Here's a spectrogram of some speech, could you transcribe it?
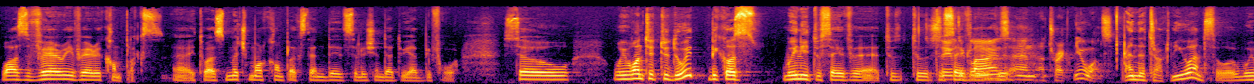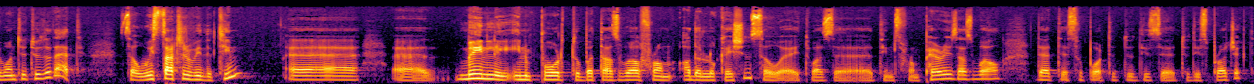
was very very complex. Uh, it was much more complex than the solution that we had before. So we wanted to do it because we need to save uh, to, to, to, save, save the clients the, the, and attract new ones. And attract new ones. So we wanted to do that. So we started with the team. Uh, uh, mainly in Porto, but as well from other locations. So uh, it was uh, teams from Paris as well that supported to this to this project,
